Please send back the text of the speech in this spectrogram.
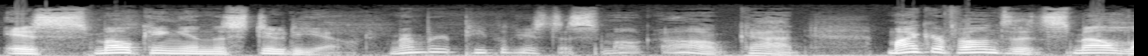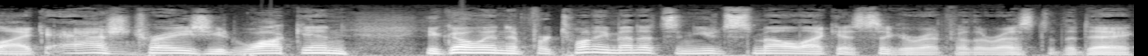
is smoking in the studio. Remember, people used to smoke? Oh, God microphones that smelled like ashtrays. You'd walk in, you go in for 20 minutes, and you'd smell like a cigarette for the rest of the day.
